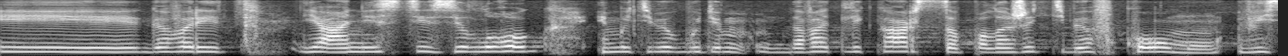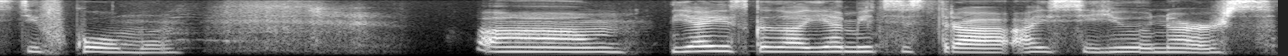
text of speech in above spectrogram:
и говорит, я анестезиолог, и мы тебе будем давать лекарства, положить тебя в кому, ввести в кому. Я ей сказала, я медсестра, ICU nurse.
